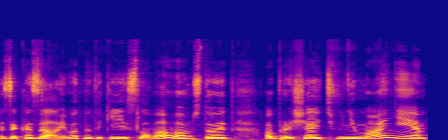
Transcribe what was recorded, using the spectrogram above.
заказал. И вот на такие слова вам стоит обращать внимание,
